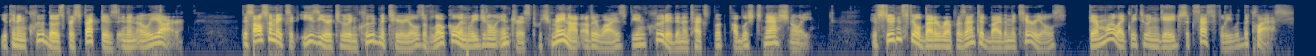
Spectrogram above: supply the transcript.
you can include those perspectives in an OER. This also makes it easier to include materials of local and regional interest which may not otherwise be included in a textbook published nationally. If students feel better represented by the materials, they are more likely to engage successfully with the class.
